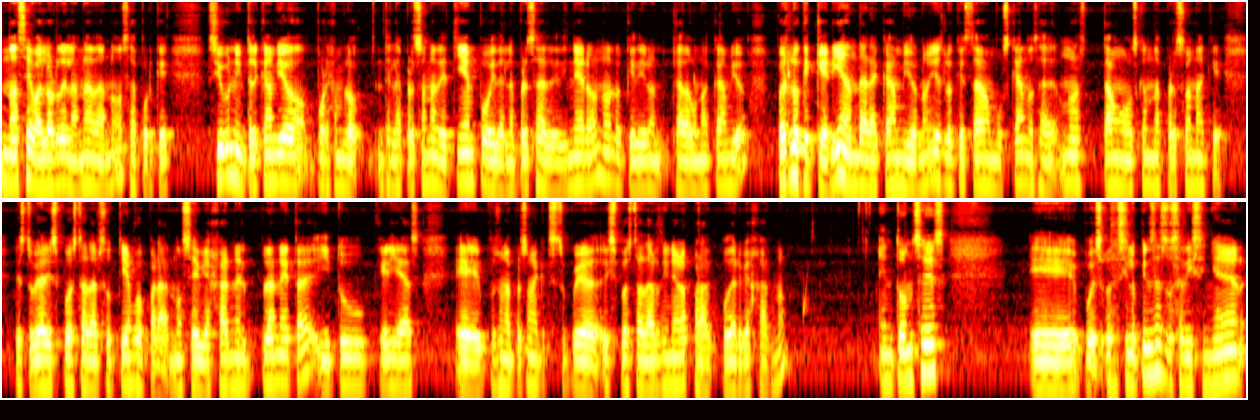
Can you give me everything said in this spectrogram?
no hace valor de la nada, ¿no? O sea, porque si hubo un intercambio, por ejemplo, de la persona de tiempo y de la empresa de dinero, ¿no? Lo que dieron cada uno a cambio, pues lo que querían dar a cambio, ¿no? Y es lo que estaban buscando, o sea, no estaban buscando una persona que estuviera dispuesta a dar su tiempo para, no sé, viajar en el planeta y tú querías, eh, pues una persona que te estuviera dispuesta a dar dinero para poder viajar, ¿no? Entonces, eh, pues, o sea, si lo piensas, o sea, diseñar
